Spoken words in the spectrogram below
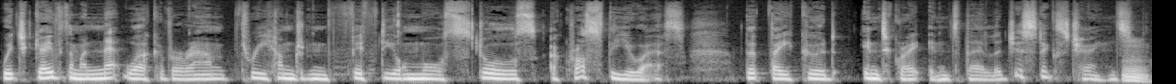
which gave them a network of around 350 or more stores across the US that they could integrate into their logistics chains. Mm.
